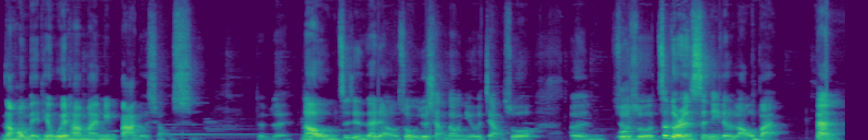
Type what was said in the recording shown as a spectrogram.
然后每天为他卖命八个小时，对不对？然后我们之前在聊的时候，我就想到你有讲说，嗯，就是说这个人是你的老板，但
